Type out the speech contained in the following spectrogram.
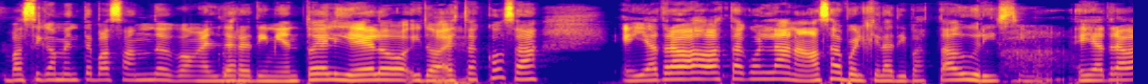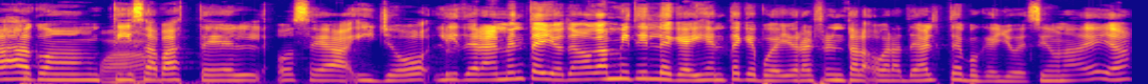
básicamente pasando con el derretimiento del hielo y todas estas cosas, ella trabaja hasta con la NASA porque la tipa está durísima. Ella trabaja con Wow. tiza pastel, o sea, y yo literalmente yo tengo que admitirle que hay gente que puede llorar frente a las obras de arte porque yo he sido una de ellas.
